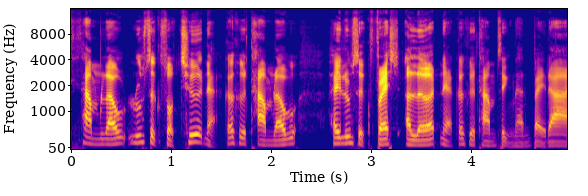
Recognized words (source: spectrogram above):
ที่ทำแล้วรู้สึกสดชื่นน่ะก็คือทำแล้วให้รู้สึก fresh alert เนี่ยก็คือทำสิ่งนั้นไปได้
